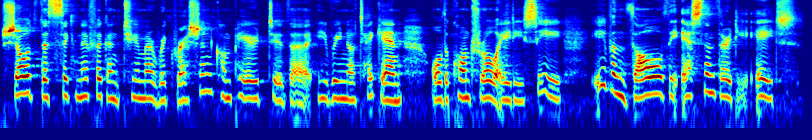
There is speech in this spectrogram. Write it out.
showed the significant tumor regression compared to the irinotecan or the control ADC, even though the SN38,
